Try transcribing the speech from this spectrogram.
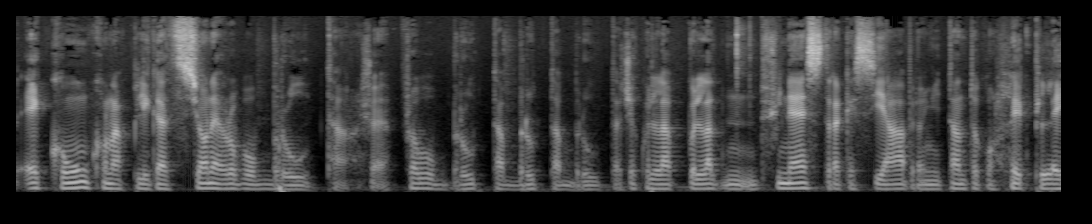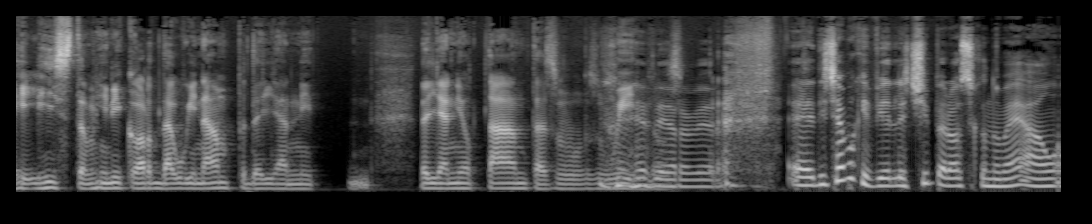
è comunque un'applicazione proprio brutta, cioè proprio brutta, brutta, brutta. C'è quella, quella finestra che si apre ogni tanto con le playlist, mi ricorda Winamp degli anni degli anni 80 su, su Windows. è vero, è vero. Eh, diciamo che VLC però secondo me un,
